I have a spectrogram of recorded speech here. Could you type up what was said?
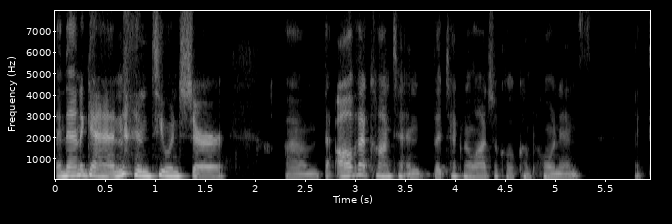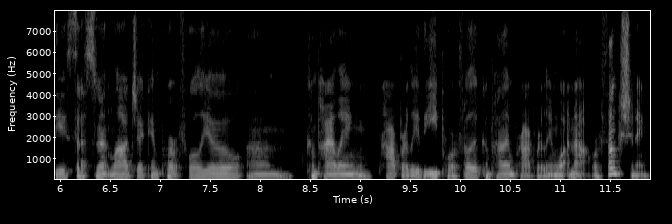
and then again to ensure um, that all of that content and the technological components like the assessment logic and portfolio um, compiling properly, the e-portfolio compiling properly and whatnot were functioning.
